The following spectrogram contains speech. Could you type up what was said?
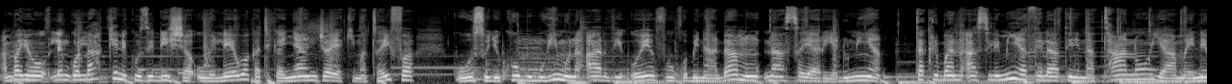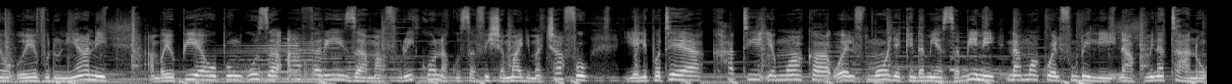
ambayo lengo lake ni kuzidisha uelewa katika nyanja ya kimataifa kuhusu jukumu muhimu la ardhi oevu kwa binadamu na sayari ya dunia. Takriban asilimia 35 ya maeneo oevu duniani ambayo pia hupunguza athari za mafuriko na kusafisha maji machafu yalipotea kati ya mwaka wa 1970 na mwaka wa 2015.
